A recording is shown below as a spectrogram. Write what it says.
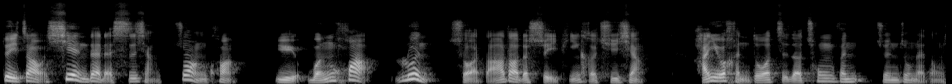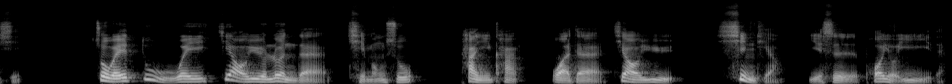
对照现代的思想状况。与文化论所达到的水平和趋向，还有很多值得充分尊重的东西。作为杜威教育论的启蒙书，看一看我的教育信条也是颇有意义的。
